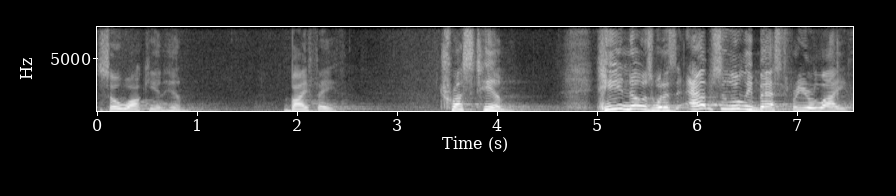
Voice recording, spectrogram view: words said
so walk ye in him. By faith. Trust him. He knows what is absolutely best for your life.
